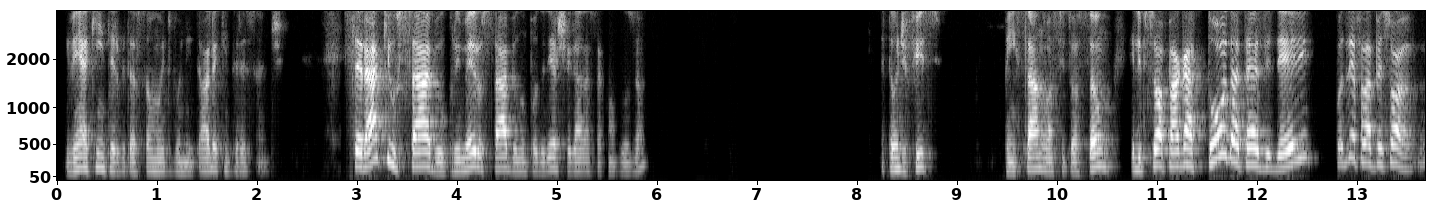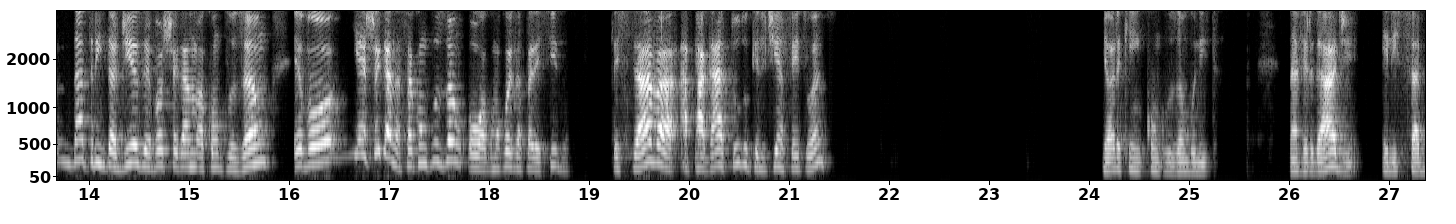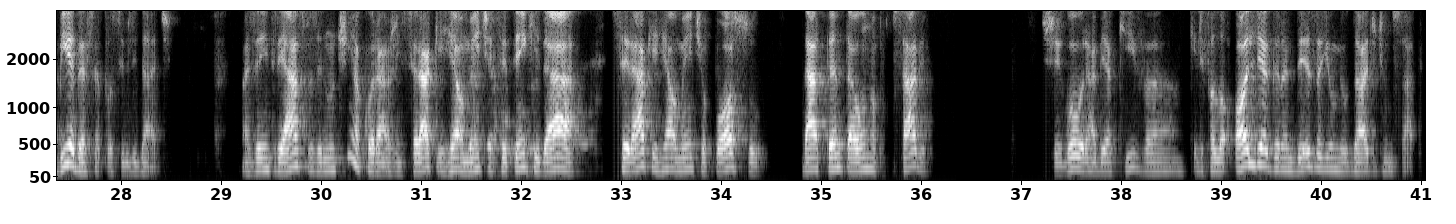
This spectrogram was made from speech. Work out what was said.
E vem aqui a interpretação muito bonita. Olha que interessante. Será que o sábio, o primeiro sábio, não poderia chegar nessa conclusão? É tão difícil pensar numa situação. Ele precisou apagar toda a tese dele. Poderia falar, pessoal, dá 30 dias, eu vou chegar numa conclusão, eu vou. ia chegar nessa conclusão, ou alguma coisa parecida. Precisava apagar tudo que ele tinha feito antes? E olha que conclusão bonita. Na verdade, ele sabia dessa possibilidade. Mas, entre aspas, ele não tinha coragem. Será que realmente você tem que dar? Será que realmente eu posso dar tanta honra para o sábio? Chegou o Rabi Akiva, que ele falou: olha a grandeza e humildade de um sábio.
